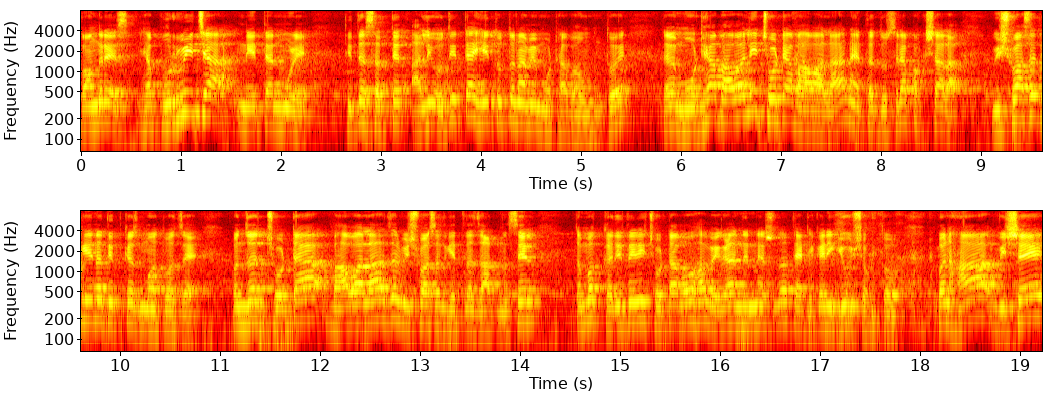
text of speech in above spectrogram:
काँग्रेस ह्या पूर्वीच्या नेत्यांमुळे तिथं सत्तेत आली होती. त्या हेतूतून आम्ही मोठा भाऊ आहे त्यामुळे मोठ्या भावाली छोट्या भावाला नाही तर दुसऱ्या पक्षाला विश्वासात घेणं तितकंच महत्त्वाचं आहे. पण जर छोट्या भावाला जर विश्वासात घेतलं जात नसेल तर मग कधीतरी छोटा भाऊ हा वेगळा निर्णयसुद्धा त्या ठिकाणी घेऊ शकतो. पण हा विषय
